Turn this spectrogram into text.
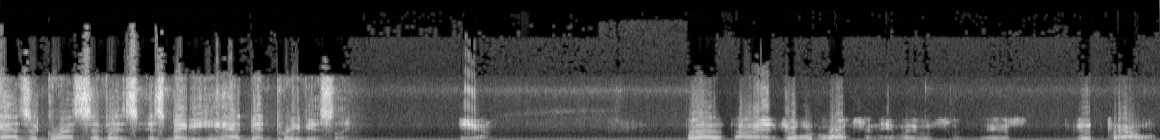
as aggressive as, as maybe he had been previously. Yeah. But I enjoyed watching him. He was he was good talent.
